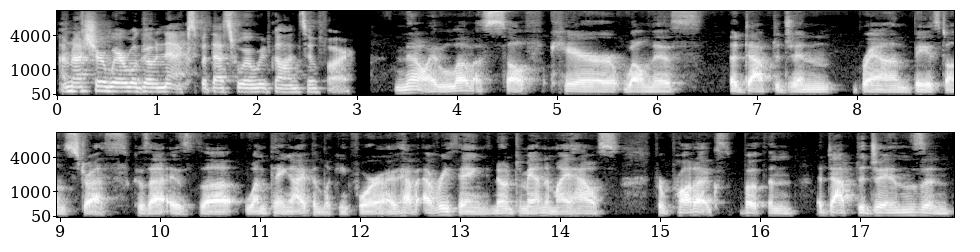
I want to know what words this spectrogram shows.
I'm not sure where we'll go next, but that's where we've gone so far. No, I love a self care, wellness, adaptogen brand based on stress because that is the one thing I've been looking for. I have everything known to man in my house for products, both in adaptogens and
